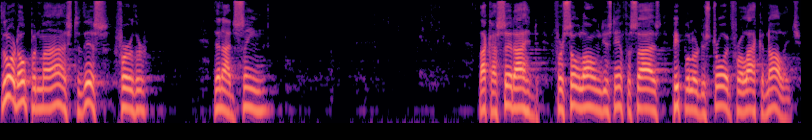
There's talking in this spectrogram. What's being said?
The Lord opened my eyes to this further than I'd seen. Like I said, I had for so long just emphasized people are destroyed for a lack of knowledge.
